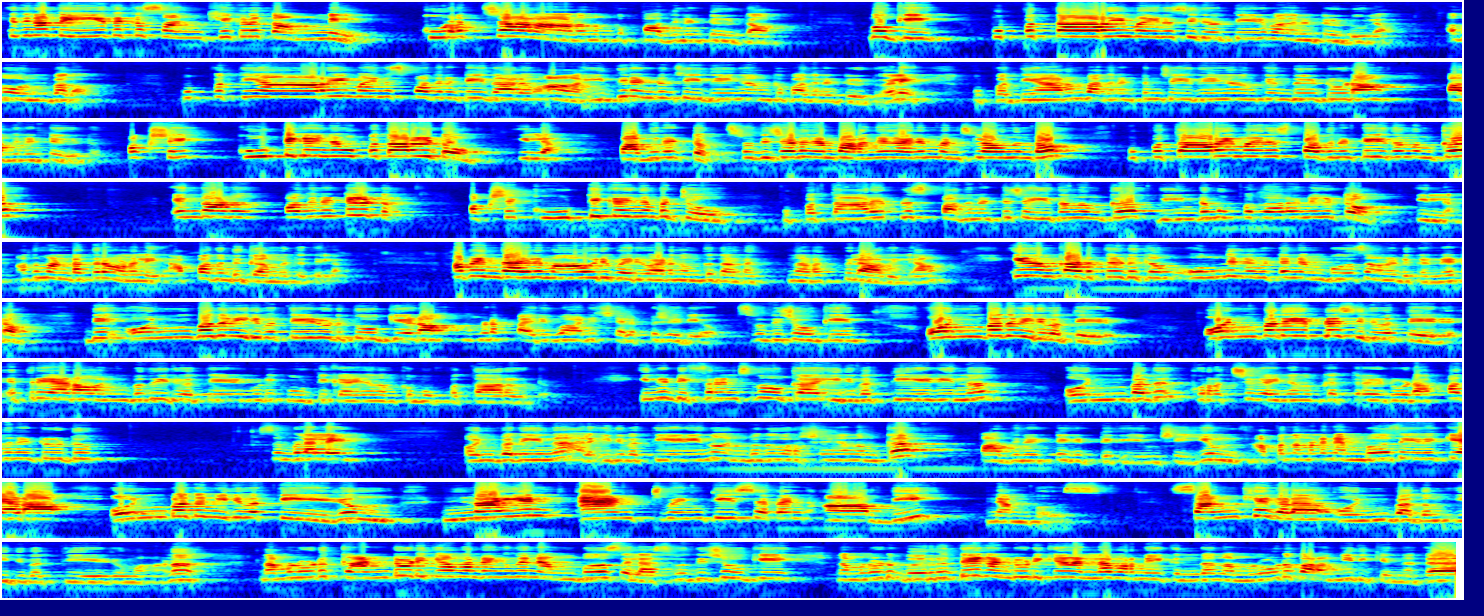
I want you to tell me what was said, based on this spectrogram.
ഇതിനകത്ത് ഏതൊക്കെ സംഖ്യകൾ തമ്മിൽ കുറച്ചാലാണ് നമുക്ക് പതിനെട്ട് കിട്ടാം? നോക്കി മുപ്പത്തി ആറ് മൈനസ് ഇരുപത്തിയേഴ് പതിനെട്ട് കിട്ടൂല. അത് ഒൻപതാം. മുപ്പത്തിയാറ് മൈനസ് പതിനെട്ട് ചെയ്താലോ? ആ ഇത് രണ്ടും ചെയ്ത് കഴിഞ്ഞാൽ നമുക്ക് പതിനെട്ട് കിട്ടും അല്ലെ? മുപ്പത്തിയാറും പതിനെട്ടും ചെയ്ത് കഴിഞ്ഞാൽ നമുക്ക് എന്ത് കിട്ടൂടാ? പതിനെട്ട് കിട്ടും. പക്ഷേ കൂട്ടി കഴിഞ്ഞാൽ മുപ്പത്തി ആറ് കിട്ടോ? ഇല്ല പതിനെട്ടും. ശ്രദ്ധിച്ചേട്ടാ ഞാൻ പറഞ്ഞ കാര്യം മനസ്സിലാവുന്നുണ്ടോ? മുപ്പത്തി ആറ് മൈനസ് പതിനെട്ട് ചെയ്താൽ നമുക്ക് എന്താണ്? പതിനെട്ട് കിട്ടും. പക്ഷെ കൂട്ടിക്കഴിഞ്ഞാൽ പറ്റുമോ മുപ്പത്തി ആറ് പ്ലസ് പതിനെട്ട് ചെയ്താൽ നമുക്ക് വീണ്ടും മുപ്പത്തി ആറ് തന്നെ കിട്ടോ? ഇല്ല അത് മണ്ടത്തരമാണല്ലേ? അപ്പൊ അത് എടുക്കാൻ പറ്റത്തില്ല. അപ്പൊ എന്തായാലും ആ ഒരു പരിപാടി നമുക്ക് നട നടപ്പിലാവില്ല. ഇനി നമുക്ക് അടുത്തെടുക്കാം. ഒന്നിടവിട്ട നമ്പേഴ്സ് ആണ് എടുക്കേണ്ടത് കേട്ടോ. ദേ ഒൻപതും ഇരുപത്തിയേഴും എടുത്ത് നോക്കിയടാ. നമ്മുടെ പരിപാടി ചിലപ്പോൾ ശരിയാവും. ശ്രദ്ധിച്ച് നോക്കി ഒൻപതും ഇരുപത്തിയേഴും. ഒൻപത് പ്ലസ് ഇരുപത്തിയേഴ്. എത്രയാടാ? ഒൻപത് ഇരുപത്തിയേഴും കൂടി കൂട്ടിക്കഴിഞ്ഞാൽ നമുക്ക് മുപ്പത്തി ആറ് കിട്ടും. ഇനി ഡിഫറൻസ് നോക്കുക ഇരുപത്തിയേഴിൽ നിന്ന് ഒൻപത് കുറച്ച് കഴിഞ്ഞാൽ നമുക്ക് എത്ര കിട്ടൂടാ? പതിനെട്ട് കിട്ടും. സിമ്പിൾ അല്ലേ? ഒൻപതിൽ നിന്ന് അല്ല ഇരുപത്തിയേഴിൽ നിന്ന് ഒൻപത് കുറച്ച് കഴിഞ്ഞാൽ നമുക്ക് പതിനെട്ട് കിട്ടുകയും ചെയ്യും. അപ്പൊ നമ്മുടെ നമ്പേഴ്സ് ഏതൊക്കെയാടാ? ഒൻപതും ഇരുപത്തിയേഴും. Nine and twenty seven are the numbers സംഖ്യകൾ ഒൻപതും ഇരുപത്തിയേഴുമാണ്. നമ്മളോട് കണ്ടുപിടിക്കാൻ പറഞ്ഞിരിക്കുന്ന നമ്പേഴ്സ് അല്ല ശ്രദ്ധിച്ചു നോക്കി നമ്മളോട് വെറുതെ കണ്ടുപിടിക്കാനല്ല പറഞ്ഞിരിക്കുന്നത് നമ്മളോട് പറഞ്ഞിരിക്കുന്നത്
